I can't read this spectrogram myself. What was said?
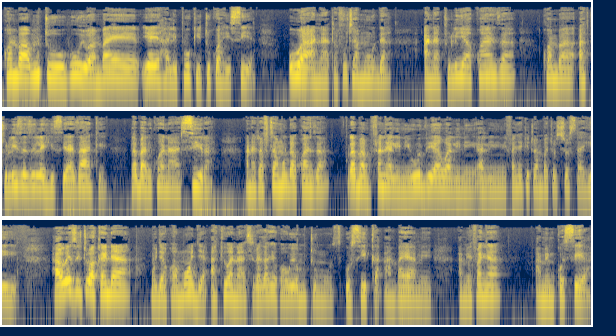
kwamba mtu huyu ambaye yeye halipuki tu kwa hisia huwa anatafuta muda anatulia kwanza kwamba atulize zile hisia zake labda alikuwa na hasira anatafuta muda kwanza labda fulani aliniudhi au alini- alinifanyia kitu ambacho sio sahihi. Hawezi tu akaenda moja kwa moja akiwa na hasira zake kwa huyo mtu husika ambaye ame, amefanya amemkosea.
